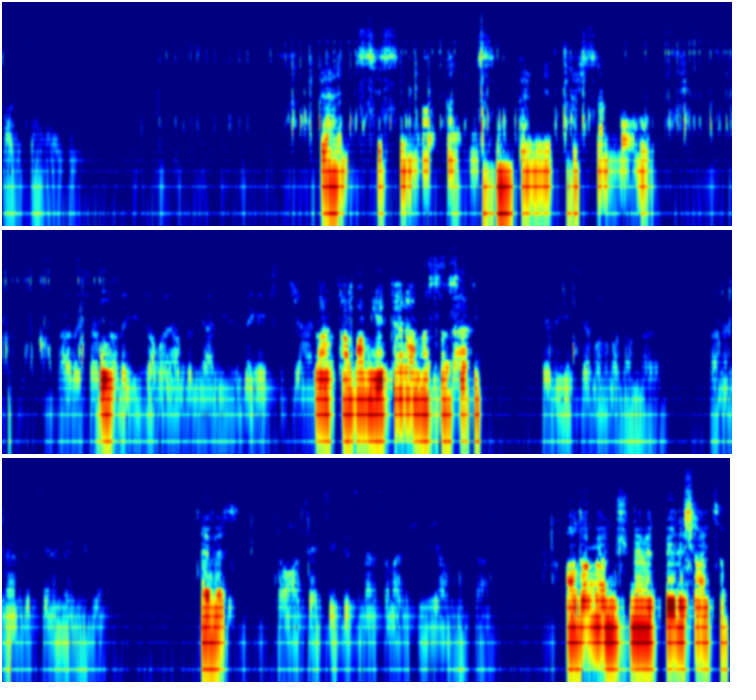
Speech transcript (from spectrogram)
Tabi sen vereceksin. Ben sizin babanınızım. Ben ne dersem bu olur. Arkadaşlar O- burada 100 abone oldum yani 100'ü de geçtik yani. Ya tamam yeter anasını Sus lan. satayım. Tebrik edeceğim oğlum adamları. Sana ne hem de senin mi videon? Evet. Tamam sen çekiyorsun ben sana bir şey diyor mu şu an? Adam ölmüş Mehmet beleş item.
